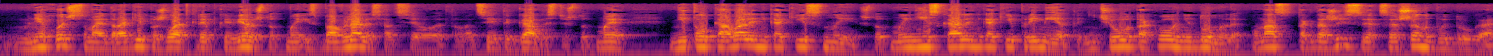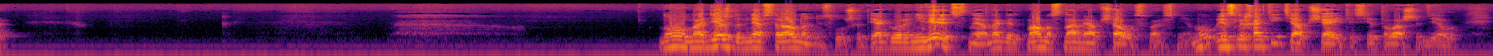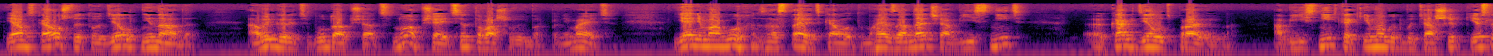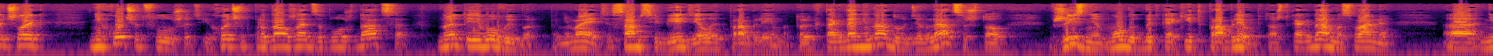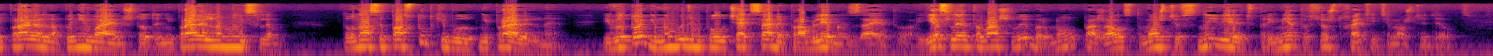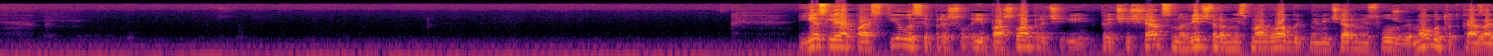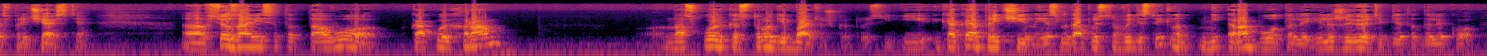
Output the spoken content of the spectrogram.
мне хочется, мои дорогие, пожелать крепкой веры, чтобы мы избавлялись от всего этого, от всей этой гадости, чтобы мы не толковали никакие сны, чтобы мы не искали никакие приметы, ничего такого не думали. У нас тогда жизнь совершенно будет другая. Но Надежда меня все равно не слушает. Я говорю, не верит в сны? Она говорит, мама с нами общалась во сне. Ну, если хотите, общайтесь, это ваше дело. Я вам сказал, что этого делать не надо. А вы говорите, буду общаться. Ну, общайтесь, это ваш выбор, понимаете? Я не могу заставить кого-то. Моя задача объяснить, э, как делать правильно. Объяснить, какие могут быть ошибки. Если человек не хочет слушать и хочет продолжать заблуждаться, но это его выбор, понимаете, сам себе делает проблемы. Только тогда не надо удивляться, что в жизни могут быть какие-то проблемы, потому что когда мы с вами э, неправильно понимаем что-то, неправильно мыслим, то у нас и поступки будут неправильные. И в итоге мы будем получать сами проблемы из-за этого. Если это ваш выбор, ну, пожалуйста, можете в сны верить, в приметы, все, что хотите, можете делать. Если я постилась и, пришла, и пошла причащаться, но вечером не смогла быть на вечерней службе, могут отказать в причастии? А, Все зависит от того, какой храм, насколько строгий батюшка, то есть и, и какая причина. Если, допустим, вы действительно не работали или живете где-то далеко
